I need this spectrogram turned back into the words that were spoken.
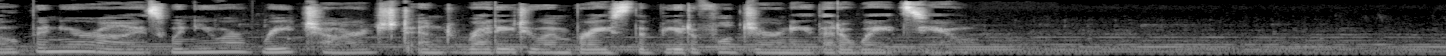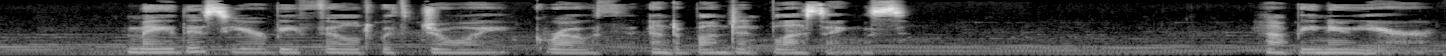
Open your eyes when you are recharged and ready to embrace the beautiful journey that awaits you. May this year be filled with joy, growth, and abundant blessings. Happy New Year.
